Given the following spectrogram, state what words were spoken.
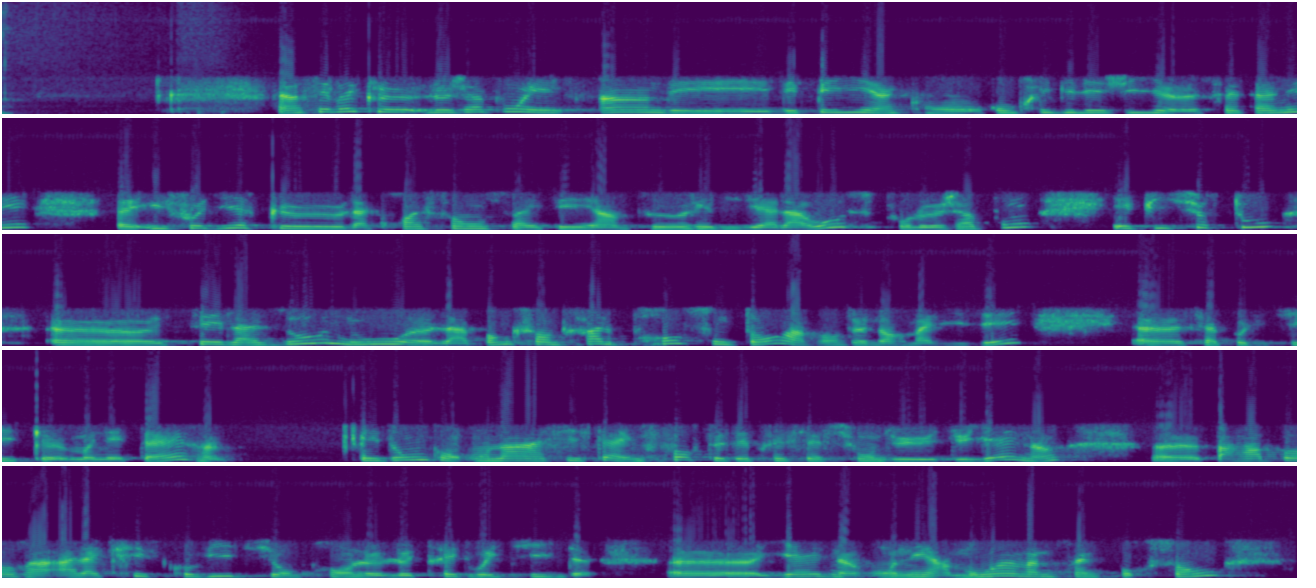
Alors c'est vrai que le, Japon est un des, pays hein, qu'on privilégie euh, cette année. Euh, il faut dire que la croissance a été un peu révisée à la hausse pour le Japon. Et puis surtout, euh, c'est la zone où la Banque centrale prend son temps avant de normaliser sa politique monétaire. Et donc, on a assisté à une forte dépréciation du, du yen hein. euh, par rapport à, la crise Covid. Si on prend le, le trade weighted euh, yen, on est à moins 25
